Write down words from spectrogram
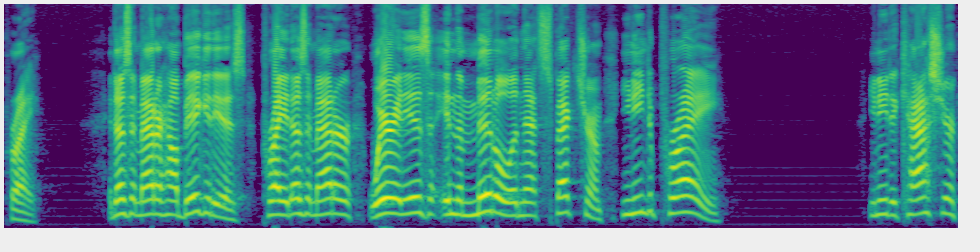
Pray. It doesn't matter how big it is. Pray. It doesn't matter where it is in the middle in that spectrum. You need to pray. You need to cast your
